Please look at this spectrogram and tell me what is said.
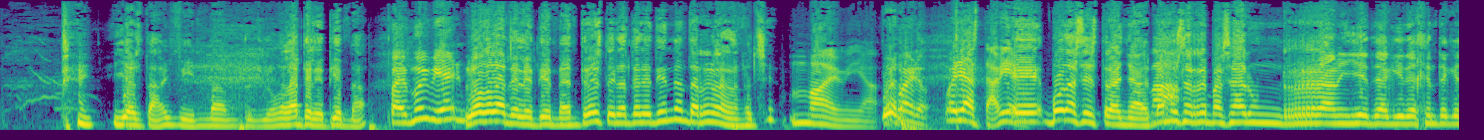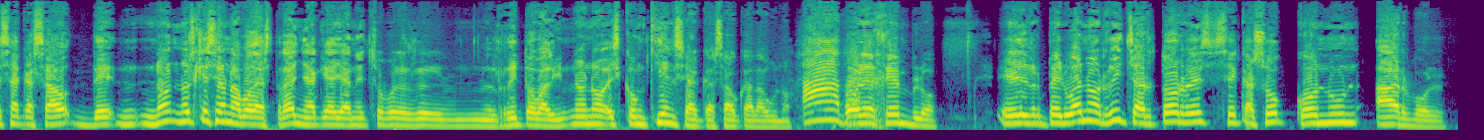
y ya está, en fin, pues luego la teletienda. Pues muy bien. Luego la teletienda. Entre esto y la teletienda te arreglas la noche. Madre mía. Bueno, pues ya está, bien. Eh, bodas extrañas. Va. Vamos a repasar un ramillete aquí de gente que se ha casado. De, no, no es que sea una boda extraña que hayan hecho el, el rito balín. No, no, es con quién se ha casado cada uno. Ah, Por vale. ejemplo, el peruano Richard Torres se casó con un árbol.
